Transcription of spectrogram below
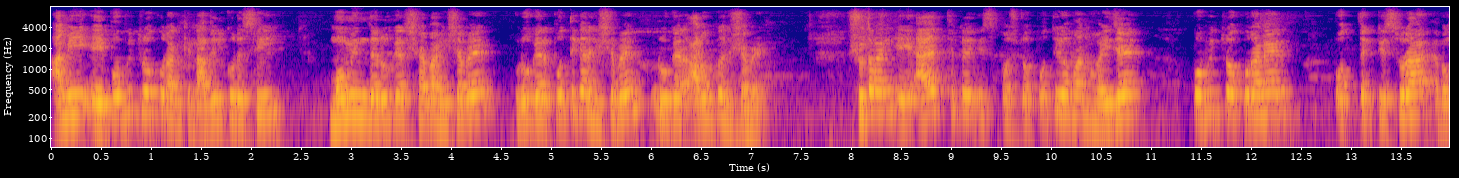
আমি এই পবিত্র কোরআনকে নাজিল করেছি মমিনদের রোগের সেবা হিসেবে, রোগের প্রতিকার হিসেবে, রোগের আরোগ্য হিসেবে। সুতরাং এই আয়াত থেকে স্পষ্ট প্রতীয়মান হয় যে, পবিত্র কোরআনের প্রত্যেকটি সূরা এবং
